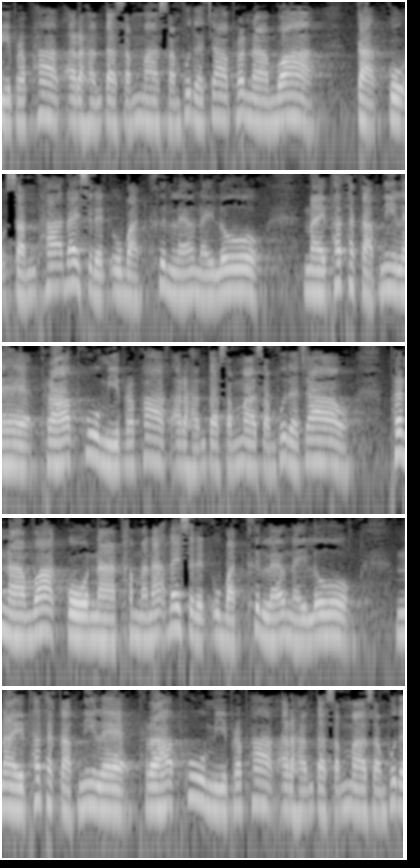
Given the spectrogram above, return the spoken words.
มีพระภาค อรหันตสัมมาสัมพุทธเจ้า พระนามว่า กะกุสันทะได้เสด็จอุบัติขึ้นแล้วในโลก ในพัทธกับนี่แหละพระผู้มีพระภาคอรหันตสัมมาสัมพุทธเจ้า พระนามว่าโกนาคมณะได้เสด็จอุบัติขึ้นแล้วในโลก ในพัทธกับนี่แหละพระผู้มีพระภาคอรหันตสัมมาสัมพุทธ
